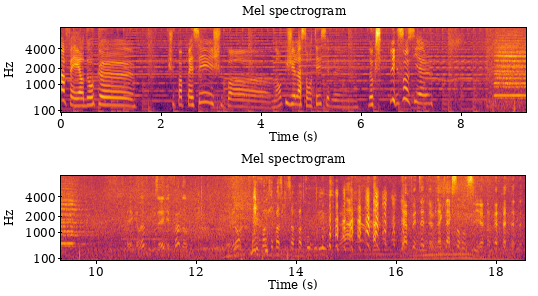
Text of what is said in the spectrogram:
à faire, donc je suis pas pressé, je suis pas. Non, puis j'ai la santé, c'est. Donc c'est l'essentiel. Même, vous avez des fans, hein Non, les fans, c'est parce qu'ils savent pas trop rouler aussi. Il y a peut-être le Black Laxon aussi. Hein.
